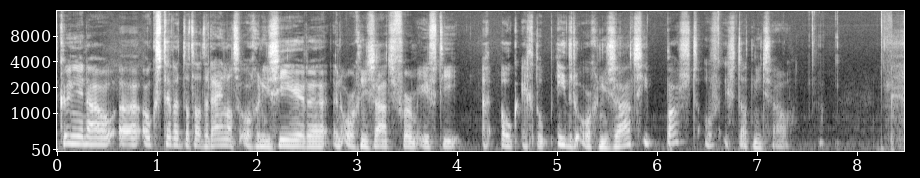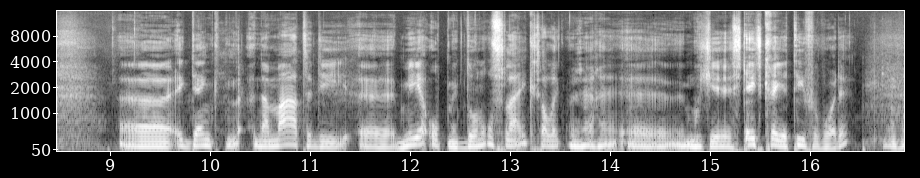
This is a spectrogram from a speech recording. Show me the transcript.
Kun je nou uh, ook stellen dat dat Rijnlands organiseren een organisatievorm is die ook echt op iedere organisatie past? Of is dat niet zo? Uh, ik denk naarmate die uh, meer op McDonald's lijkt, zal ik maar zeggen, uh, moet je steeds creatiever worden. -huh. Mhm.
